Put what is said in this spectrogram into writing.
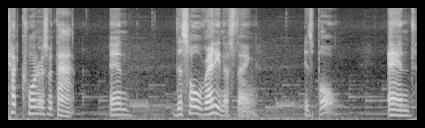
Cut corners with that. And this whole readiness thing is bull. And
